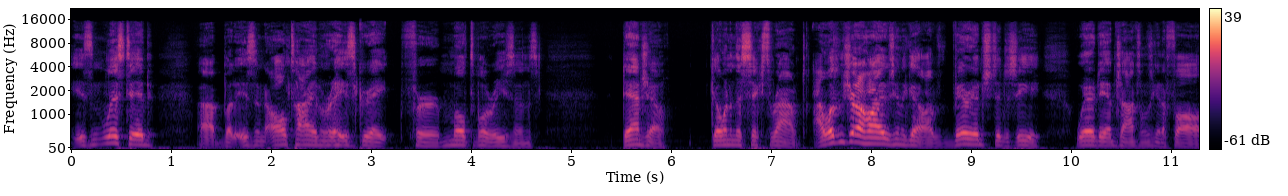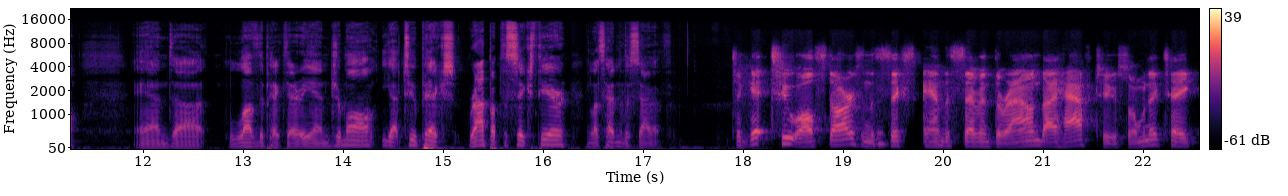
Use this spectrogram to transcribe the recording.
isn't listed, uh, but is an all-time Rays great for multiple reasons. Danjo, going in the sixth round. I wasn't sure how he was going to go. I was very interested to see where Dan Johnson was going to fall, and uh, love the pick there, Ian. Jamal, you got two picks. Wrap up the sixth here, and let's head into the seventh. To get two All Stars in the sixth and the seventh round, I have to. So I'm going to take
